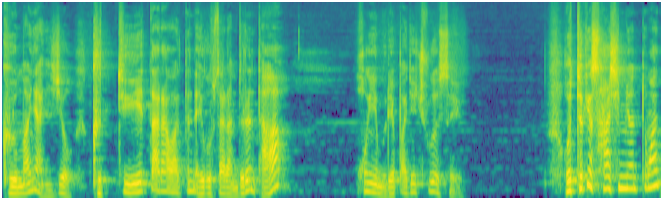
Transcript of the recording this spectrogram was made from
그것만이 아니죠. 그 뒤에 따라왔던 애굽 사람들은 다 홍해 물에 빠져 죽었어요. 어떻게 40년 동안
